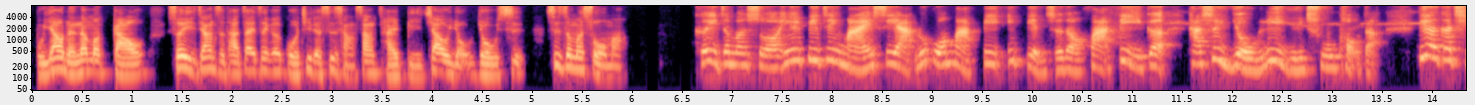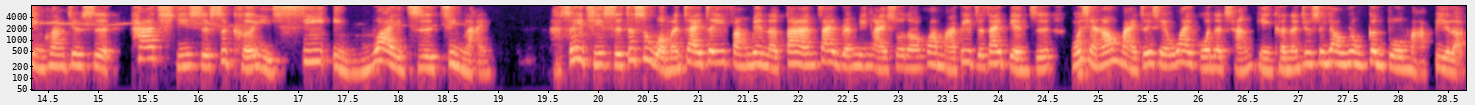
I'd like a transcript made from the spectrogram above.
不要的那么高，所以这样子它在这个国际的市场上才比较有优势。是这么说吗？可以这么说，因为毕竟马来西亚如果马币一贬值的话，第一个它是有利于出口的，第二个情况就是它其实是可以吸引外资进来。所以其实这是我们在这一方面的，当然在人民来说的话，马币值在贬值，我想要买这些外国的产品，可能就是要用更多马币了。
